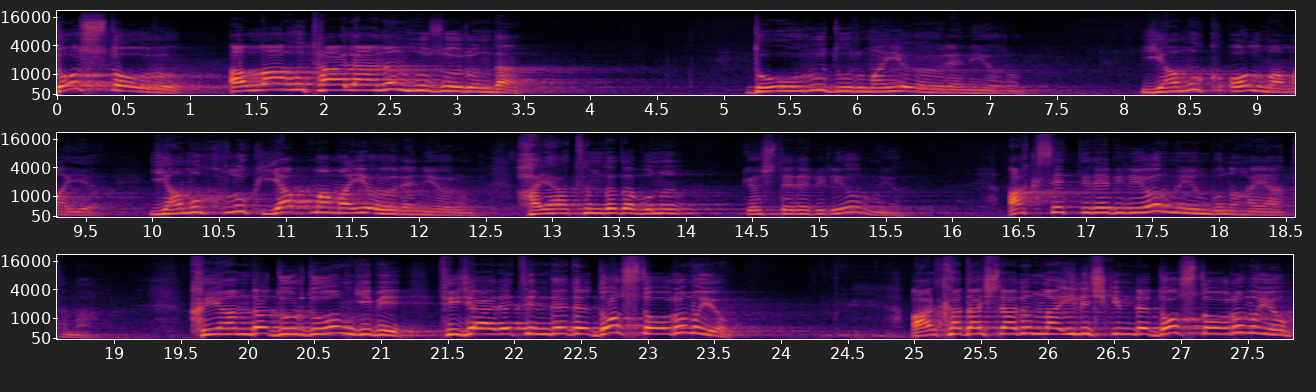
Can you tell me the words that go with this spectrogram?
dost doğru Allahu Teala'nın huzurunda doğru durmayı öğreniyorum. Yamuk olmamayı, yamukluk yapmamayı öğreniyorum. Hayatımda da bunu gösterebiliyor muyum? Aksettirebiliyor muyum bunu hayatıma? Kıyamda durduğum gibi ticaretimde de dost doğru muyum? Arkadaşlarımla ilişkimde dost doğru muyum?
